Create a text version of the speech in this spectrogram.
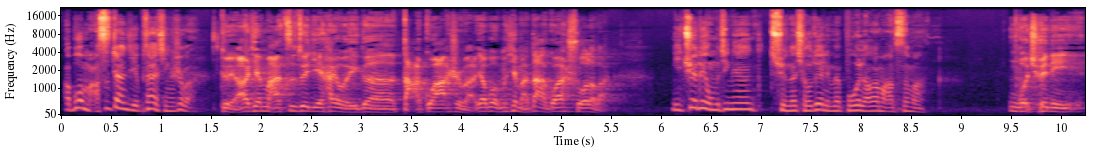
啊。不过马刺战绩也不太行，是吧？对，而且马刺最近还有一个大瓜，是吧？要不我们先把大瓜说了吧？你确定我们今天选的球队里面不会聊到马刺吗？我确定。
